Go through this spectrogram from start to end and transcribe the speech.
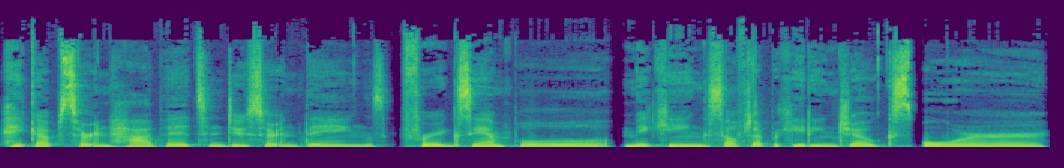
pick up certain habits and do certain things. For example, making self deprecating jokes, or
